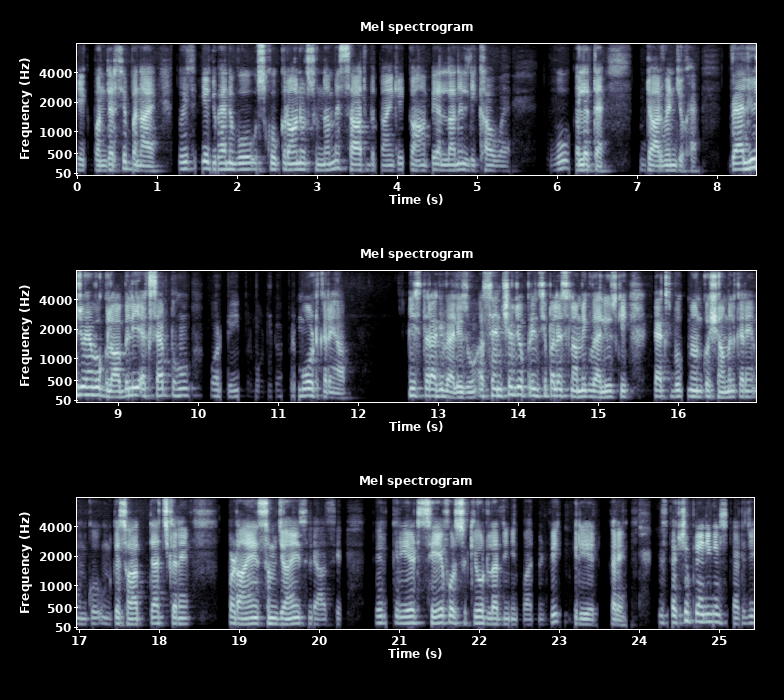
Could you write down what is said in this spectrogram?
ایک بندر سے بنائے تو اس لیے جو ہے نا وہ اس کو قرآن اور سننا میں ساتھ بتائیں کہ کہاں پہ اللہ نے لکھا ہوا ہے۔ وہ غلط ہے۔ ڈاروین جو ہے۔ ویلیو جو ہے وہ گلوبلی ایکسیپٹ ہوں اور پروموٹ کریں آپ۔ اس طرح کی ویلیوز ہوں۔ اسینشیل جو پرنسپل اسلامک ویلیوز کی ٹیکسٹ بک میں ان کو شامل کریں، ان کو، ان کے ساتھ ٹچ کریں، پڑھائیں، سمجھائیں اس لحاظ سے۔ پھر کریٹ سیف اور سیکیور لرننگ انوائرمنٹ بھی کریٹ کریں۔ Instruction planning and strategy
